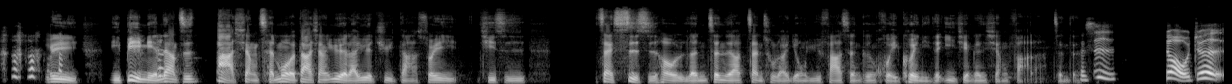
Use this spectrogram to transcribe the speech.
所以你避免那只大象沉默的大象越来越巨大，所以其实。在是时候，人真的要站出来，勇于发声跟回馈你的意见跟想法了，真的。可是，对啊，我觉得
